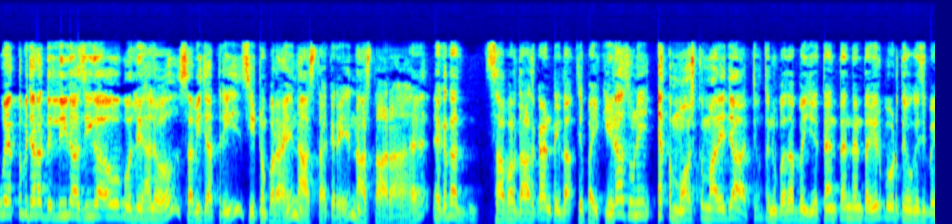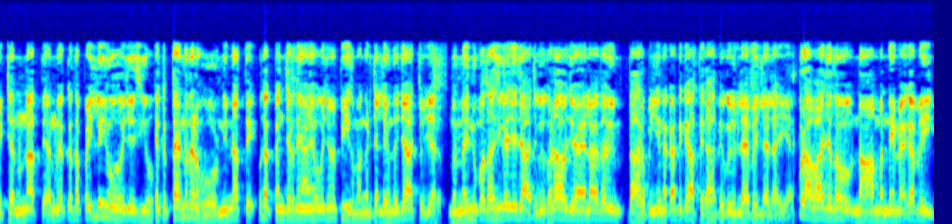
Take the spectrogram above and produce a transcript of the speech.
ਉਹ ਇੱਕ ਵਿਚਾਰਾ ਦਿੱਲੀ ਦਾ ਸੀਗਾ, ਉਹ ਬੋਲੇ, ਹੈਲੋ, ਸਭੀ ਯਾਤਰੀ, ਸੀਟੋਂ ਪਰ ਆਏ, ਨਾਸ਼ਤਾ ਕਰੇ, ਨਾਸ਼ਤਾ ਆ ਰਹਾ ਹੈ। ਇੱਕ ਤਾਂ ਸਫ਼ਰ 10 ਘੰਟੇ ਦਾ, ਤੇ ਭਾਈ ਕਿਹੜਾ ਸੁਣੇ? ਇੱਕ ਮੌਸ਼ਕ ਮਾਰੇ ਜਹਾਜ਼ ਚੋਂ, ਤੈਨੂੰ ਪਤਾ ਭਈਏ ਤਿੰਨ ਤਿੰਨ ਦਿਨ ਤਾਂ 에어ਪੋਰਟ ਤੇ ਹੋ ਗਏ ਸੀ ਬੈਠਿਆਂ ਨੂੰ ਨਹਾਤਿਆਂ ਨੂੰ, ਇੱਕ ਤਾਂ ਪਹਿਲਾਂ ਹੀ ਉਹ ਜੇ ਸੀ ਉਹ, ਇੱਕ ਤਿੰਨ ਦਿਨ ਹੋਰ ਨਹੀਂ ਨਹਾਤੇ। ਉਹਦਾ ਕੰਜਰ ਦੇ ਆਏ ਹੋ ਗਏ, ਜਿਵੇਂ ਭੀਖ ਮੰਗਣ ਚੱਲੇ ਹੁੰਦੇ ਜਹਾਜ਼ ਚੋਂ, ਯਾਰ। ਮੈਨੂੰ ਪਤਾ ਸੀਗਾ ਜੇ ਜਹਾਜ਼ ਕੋਈ ਖੜਾ ਹੋ ਜਾਏ, ਐ ਲੱਗਦਾ ਵੀ 10 ਰੁਪਏ ਨਾ ਕੱਢ ਕੇ ਹੱਥੇ ਰੱਖ ਦੇ, ਕੋਈ ਲੈ ਪਈ ਲੈ ਲੈ ਯਾਰ। ਭਰਾਵਾ ਜਦੋਂ ਨਾ ਮੰਨੇ, ਮੈਂ ਕਿਹਾ ਬਈ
